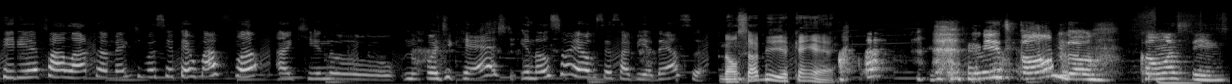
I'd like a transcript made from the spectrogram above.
Queria falar também que você tem uma fã aqui no, no podcast e não sou eu. Você sabia dessa? Não sabia quem é. Me expondo? Como assim?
